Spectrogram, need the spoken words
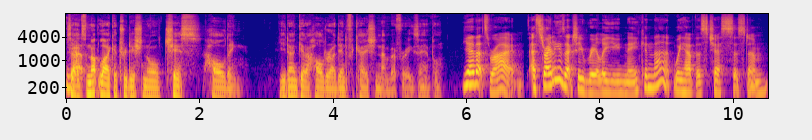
So Yeah. it's not like a traditional CHESS holding. You don't get a holder identification number, for example. Yeah, that's right. Australia is actually really unique in that we have this CHESS system.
